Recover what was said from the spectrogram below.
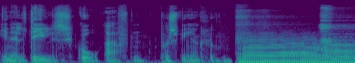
En aldeles god aften på Svingerklubben. Ah.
